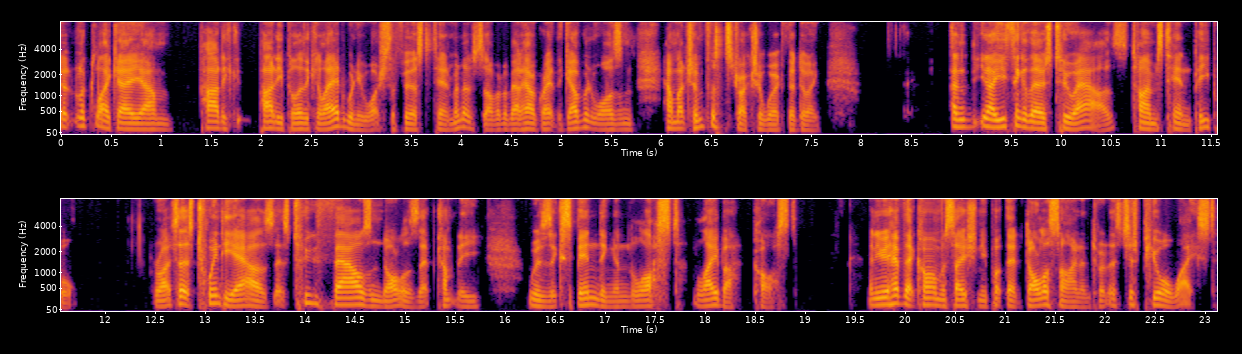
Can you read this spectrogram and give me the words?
It looked like a um, party party political ad when you watched the first 10 minutes of it about how great the government was and how much infrastructure work they're doing. And you know you think of those two hours times 10 people right? So that's 20 hours that's $2000 that company was expending in lost labor cost. And you have that conversation you put that dollar sign into it it's just pure waste.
